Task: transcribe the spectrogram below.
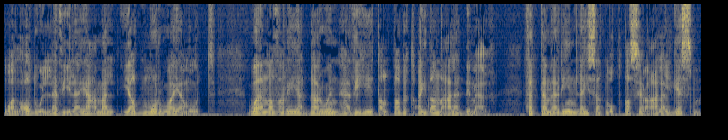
والعضو الذي لا يعمل يضمر ويموت. ونظرية داروين هذه تنطبق أيضا على الدماغ. فالتمارين ليست مقتصرة على الجسم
